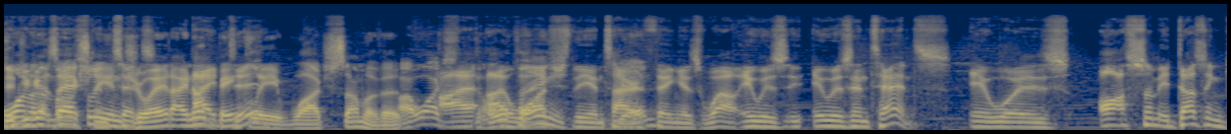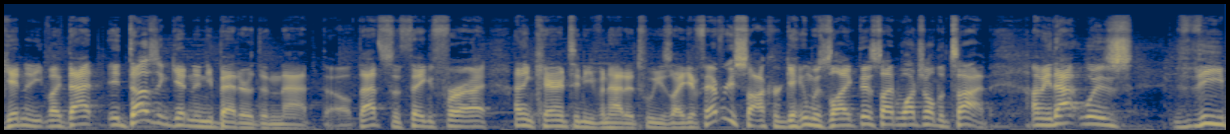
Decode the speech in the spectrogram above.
Did you guys actually intense- enjoy it? I know I did. Watched some of it. I watched I, the whole I thing. watched the entire Jed. thing as well. It was it was intense. It was awesome. It doesn't get any like that. It doesn't get any better than that though. That's the thing. For I, I think Carrington even had a tweet. He's like, if every soccer game was like this, I'd watch all the time. I mean, that was the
